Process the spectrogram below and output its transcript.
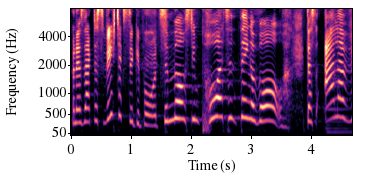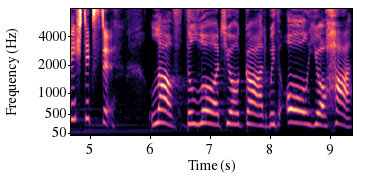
Und er sagt, das wichtigste Gebot, the most important thing of all, das Allerwichtigste, love the Lord your God with all your heart,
